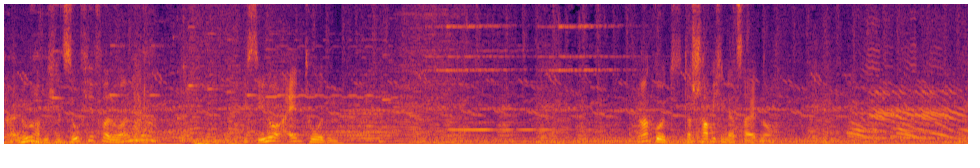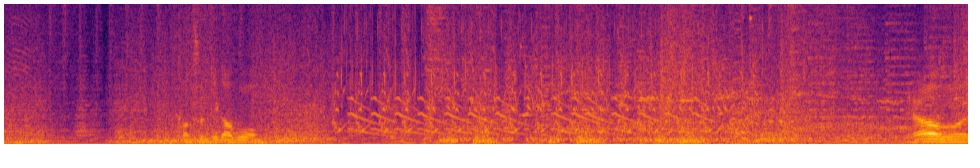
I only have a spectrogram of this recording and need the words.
Na nun, habe ich jetzt so viel verloren hier? Ich sehe nur einen Toten. Na gut, das schaffe ich in der Zeit noch. Komm schon, dicker Wurm. Jawohl.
